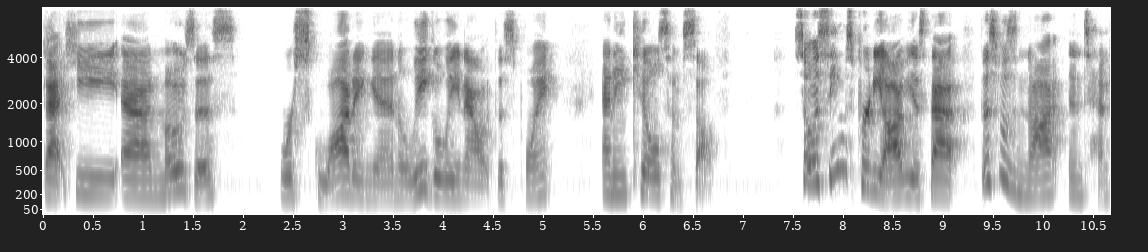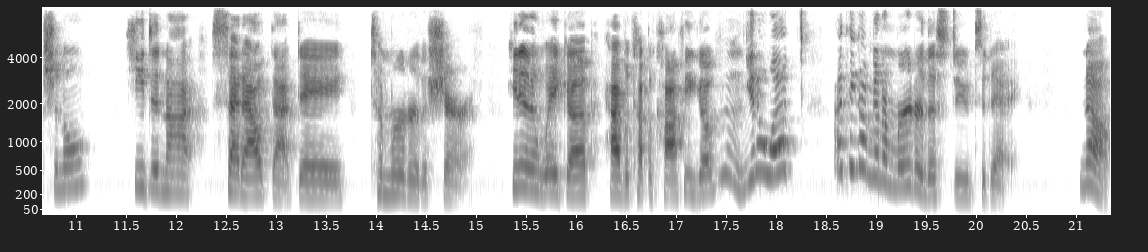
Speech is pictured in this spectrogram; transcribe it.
that he and Moses were squatting in illegally now at this point, and he kills himself. So it seems pretty obvious that this was not intentional. He did not set out that day to murder the sheriff. He didn't wake up, have a cup of coffee, go, hmm, you know what? I think I'm going to murder this dude today. No,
